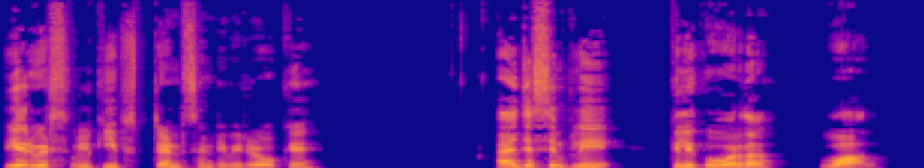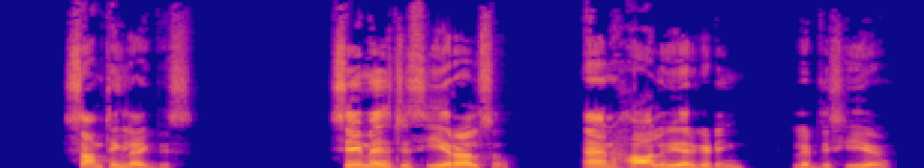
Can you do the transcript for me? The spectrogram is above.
Pier width will keep 10 centimeter, okay? And just simply click over the wall. Something like this. Same as it is here also. And hall we are getting. Let this here.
